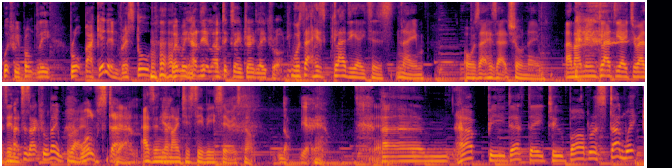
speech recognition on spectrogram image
which we promptly brought back in in Bristol when we had the Atlantic slave trade later on. Was that his gladiator's name? Or was that his actual name? And I mean gladiator as in. That's his actual name, Right. Wulfstan. Yeah, as in Yeah. the 90s TV series, not. No, yeah, yeah. Um, happy death day to Barbara Stanwyck,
